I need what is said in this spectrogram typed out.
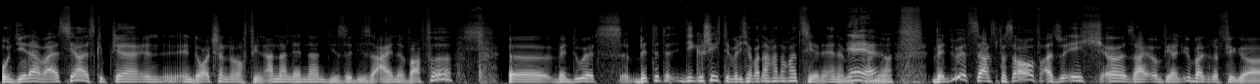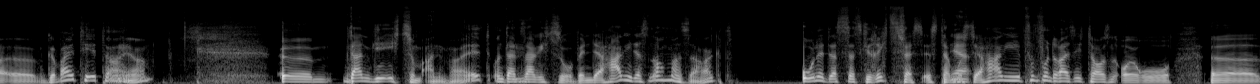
Und jeder weiß ja, es gibt ja in, in Deutschland und auch vielen anderen Ländern diese, diese eine Waffe. Äh, wenn du jetzt, bitte, die Geschichte will ich aber nachher noch erzählen, erinnere mich Ja, dran, ja. ja. Wenn du jetzt sagst, pass auf, also ich äh, sei irgendwie ein übergriffiger äh, Gewalttäter, ja. Ähm, dann gehe ich zum Anwalt und Mhm. dann sage ich so, wenn der Hagi das nochmal sagt, ohne dass das gerichtsfest ist, dann Ja. muss der Hagi 35.000 Euro äh,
